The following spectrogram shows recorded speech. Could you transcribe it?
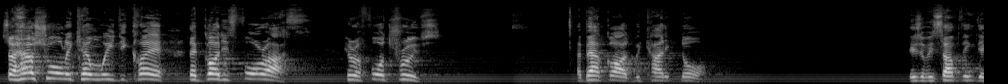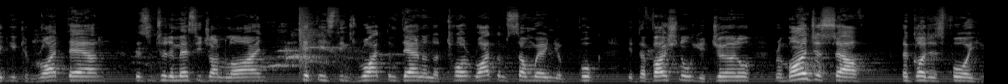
So, how surely can we declare that God is for us? Here are four truths about God we can't ignore. These will be something that you can write down, listen to the message online, get these things, write them down on the toilet, write them somewhere in your book, your devotional, your journal. Remind yourself that God is for you.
